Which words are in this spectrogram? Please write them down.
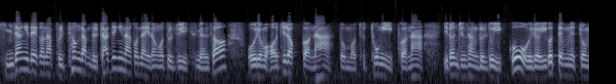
긴장이 되거나 불편감들 짜증이 나거나 이런 것들도 있으면서 오히려 뭐 어지럽거나 또 뭐 두통이 있거나 이런 증상들도 있고 오히려 이것 때문에 좀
